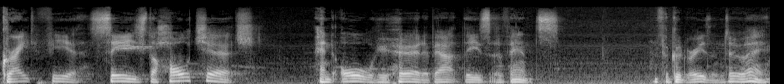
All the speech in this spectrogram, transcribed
Great fear seized the whole church and all who heard about these events. And for good reason, too, eh?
